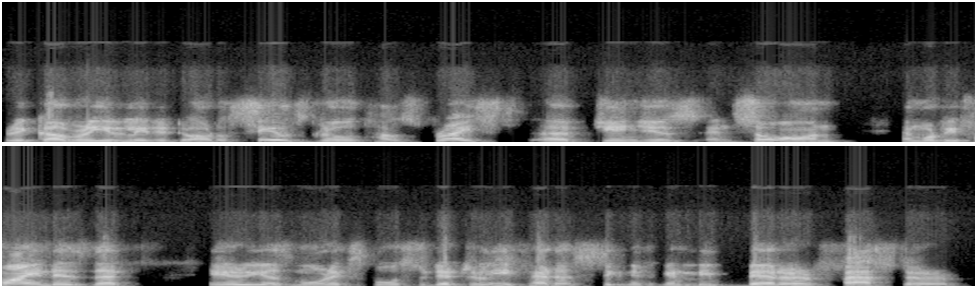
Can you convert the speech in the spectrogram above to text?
recovery related to auto sales growth, house price uh, changes, and so on. And what we find is that areas more exposed to debt relief had a significantly better, faster uh, uh, uh,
